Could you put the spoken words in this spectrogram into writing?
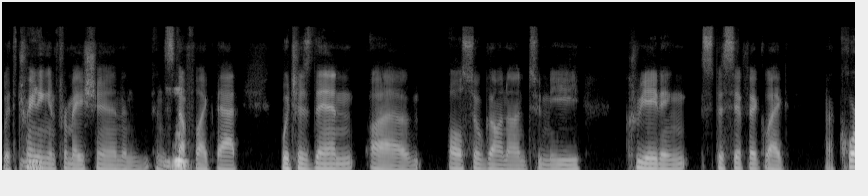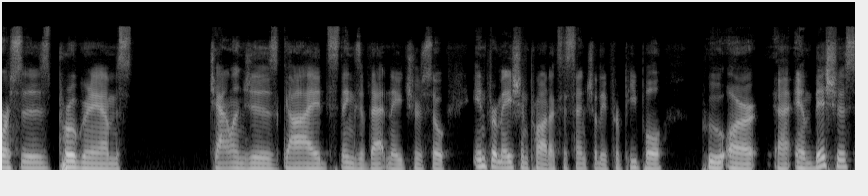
with Mhm. training information and, and Mhm. stuff like that, which has then uh, also gone on to me creating specific like uh, courses, programs, challenges, guides, things of that nature. So information products essentially for people who are uh, ambitious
